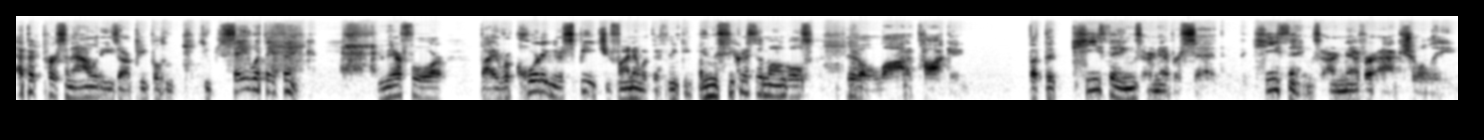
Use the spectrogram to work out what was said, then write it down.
epic personalities are people who, who say what they think, and therefore by recording their speech, you find out what they're thinking. In the Secrets of the Mongols, there's a lot of talking, but the key things are never said. The key things are never actually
